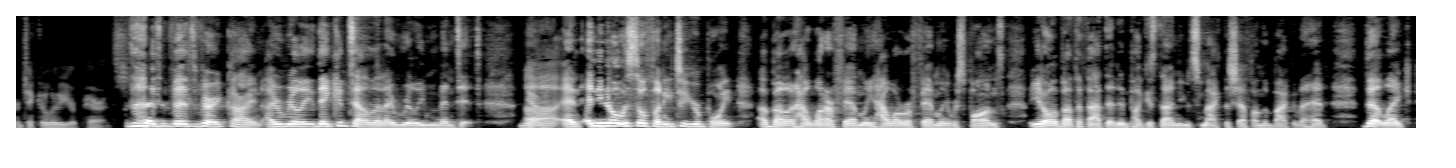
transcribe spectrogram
particularly your parents. That's, very kind. I really, they could tell that I really meant it. Yeah. Uh, and and you know, it was so funny to your point about how what our family, how our family responds. You know, about the fact that in Pakistan you'd smack the chef on the back of the head. That like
